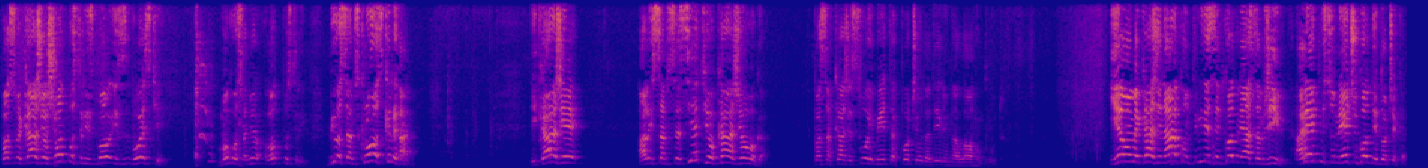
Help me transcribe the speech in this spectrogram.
Pa su me kaže, još otpustili iz, iz vojske. Mogu sam je otpustili. Bio sam skroz krhan. I kaže, ali sam se sjetio, kaže ovoga. Pa sam, kaže, svoj metak počeo da dijelim na Allahom putu. I evo me kaže, nakon 30 godina ja sam živ. A rekli su, neću godine dočekat.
